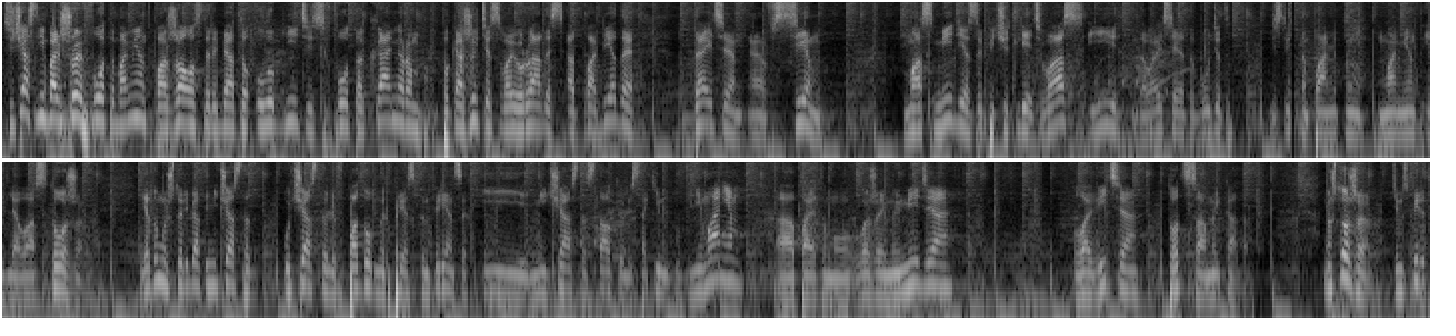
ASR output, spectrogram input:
Сейчас небольшой фотомомент. Пожалуйста, ребята, улыбнитесь фотокамерам, покажите свою радость от победы. Дайте э, всем масс-медиа запечатлеть вас, и давайте это будет действительно памятный момент и для вас тоже. Я думаю, что ребята не часто участвовали в подобных пресс-конференциях и не часто сталкивались с таким вниманием, а, поэтому, уважаемые медиа, ловите тот самый кадр. Ну что же, Team Spirit,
